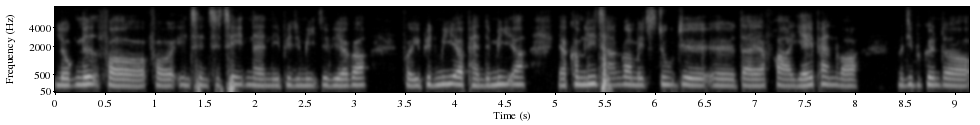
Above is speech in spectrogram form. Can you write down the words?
lukke ned for, for intensiteten af en epidemi. Det virker for epidemier og pandemier. Jeg kom lige i tanke om et studie, øh, der er fra Japan, hvor, hvor de begyndte at,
